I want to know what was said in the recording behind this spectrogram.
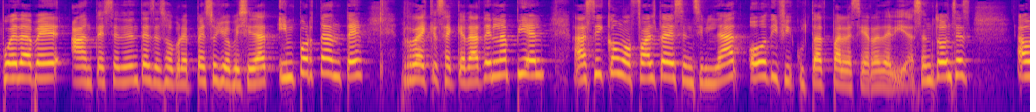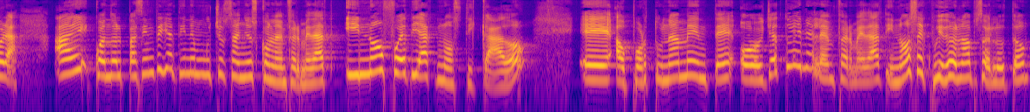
puede haber antecedentes de sobrepeso y obesidad importante, resequedad en la piel, así como falta de sensibilidad o dificultad para el cierre de heridas. Entonces, ahora, hay, cuando el paciente ya tiene muchos años con la enfermedad y no fue diagnosticado, eh, oportunamente o ya tiene la enfermedad y no se cuidó en absoluto,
